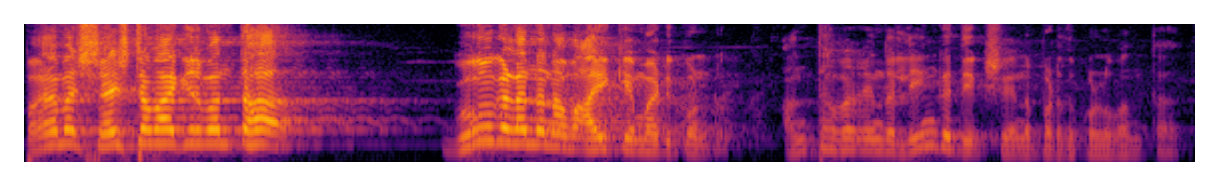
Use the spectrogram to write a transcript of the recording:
ಪರಮಶ್ರೇಷ್ಠವಾಗಿರುವಂತಹ ಗುರುಗಳನ್ನು ನಾವು ಆಯ್ಕೆ ಮಾಡಿಕೊಂಡು ಅಂಥವರಿಂದ ಲಿಂಗ ದೀಕ್ಷೆಯನ್ನು ಪಡೆದುಕೊಳ್ಳುವಂಥದ್ದು.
